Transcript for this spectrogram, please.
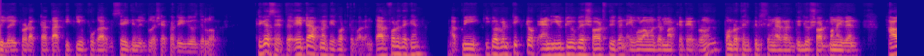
দিল, এই প্রোডাক্টটা তার কি কি উপকার হচ্ছে এই জিনিসগুলো সে একটা রিভিউ দিল। ঠিক আছে? তো এটা আপনাকে করতে পারেন। তারপরে দেখেন আপনি কি করবেন? টিকটক অ্যান্ড ইউটিউবে শর্টস দিবেন, এগুলো আমাদের মার্কেটে পনেরো থেকে তিরিশ সেকেন্ড একটা ভিডিও শর্ট বানাইবেন। How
